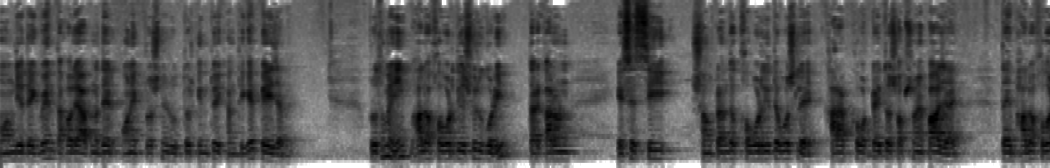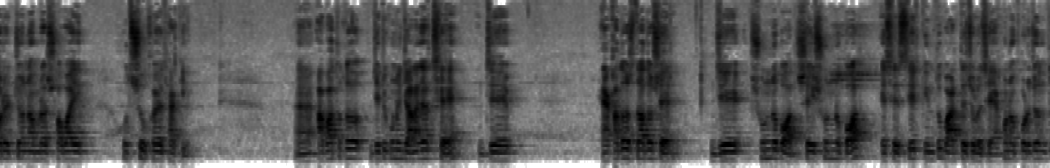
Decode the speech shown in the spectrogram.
মন দিয়ে দেখবেন, তাহলে আপনাদের অনেক প্রশ্নের উত্তর কিন্তু এখান থেকে পেয়ে যাবেন। প্রথমেই ভালো খবর দিয়ে শুরু করি। তার কারণ এসএসসি সংক্রান্ত খবর দিতে বসলে খারাপ খবরটাই তো সবসময় পাওয়া যায়। তাই ভালো খবরের জন্য আমরা সবাই উৎসুক হয়ে থাকি। আপাতত যেটুকুনি জানা যাচ্ছে যে একাদশ দ্বাদশের যে শূন্যপদ, সেই শূন্যপদ এসএসসির কিন্তু বাড়তে চলেছে। এখনও পর্যন্ত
